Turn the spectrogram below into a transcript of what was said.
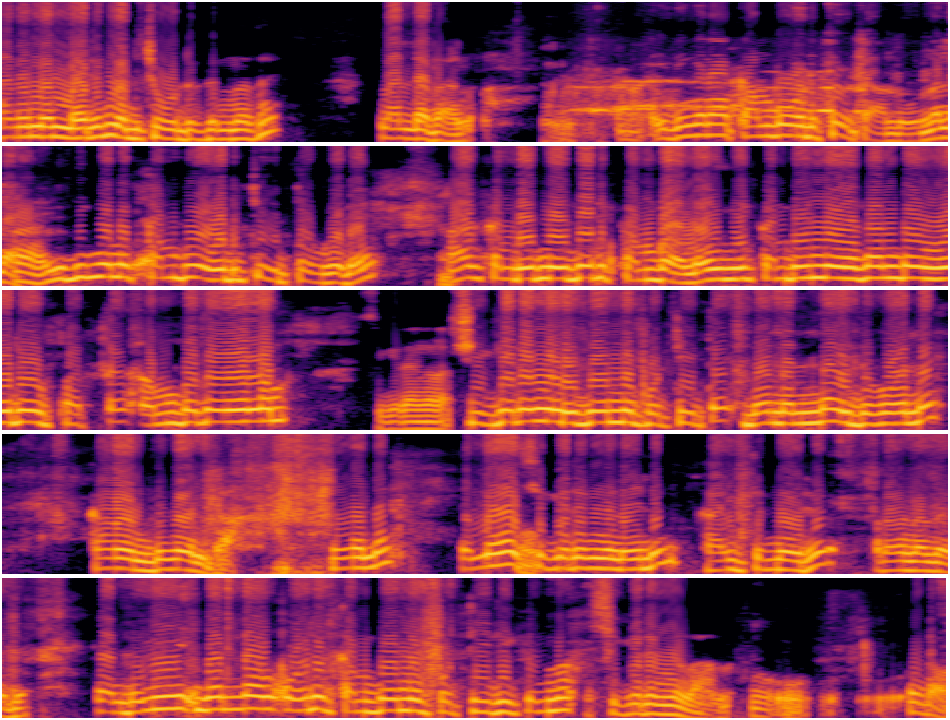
അതിന് മരുന്നടിച്ചു കൊടുക്കുന്നത് നല്ലതാണ്. ഇതിങ്ങനെ കമ്പ് ഒടിച്ചു വിട്ടാൽ തോന്നുന്നു ഇതിങ്ങനെ കമ്പ് ഓടിച്ചു വിട്ട കൂടെ ആ കമ്പിൽ നിന്ന് ഇതൊരു കമ്പാണ്. ഈ കമ്പിൽ നിന്ന് ഏതാണ്ട് ഒരു പത്ത് അമ്പതോളം ശിഖരങ്ങൾ. ശിഖരങ്ങൾ ഇതിൽ പൊട്ടിയിട്ട് ഇതിലെല്ലാം ഇതുപോലെ കാണുന്നുണ്ട് അതുപോലെ എല്ലാ ശിഖരങ്ങളിലും കായ്ക്കുന്ന ഒരു പ്രവണത വരും? ഈ ഇതെല്ലാം ഒരു കമ്പിന്ന് പൊട്ടിയിരിക്കുന്ന ശിഖരങ്ങളാണ്. കേട്ടോ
